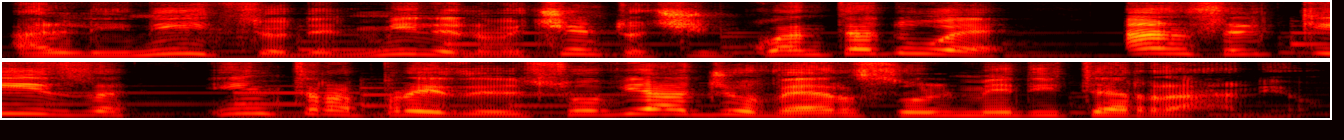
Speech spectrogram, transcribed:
all'inizio del 1952, Ansel Keys intraprese il suo viaggio verso il Mediterraneo.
